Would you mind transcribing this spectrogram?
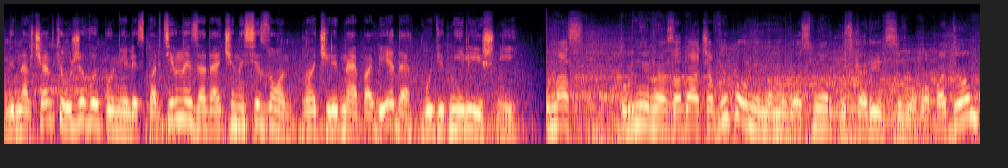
Видновчанки уже выполнили спортивные задачи на сезон, но очередная победа будет не лишней. У нас турнирная задача выполнена, мы в восьмерку, скорее всего, попадем.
